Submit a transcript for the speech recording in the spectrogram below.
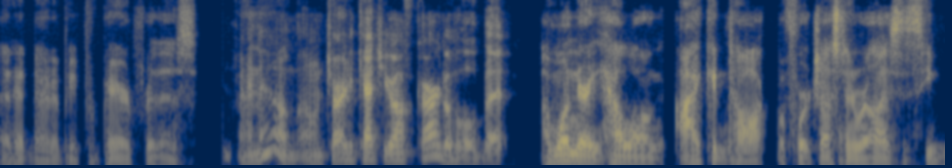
I didn't know to be prepared for this. i know i'm trying to catch you off guard a little bit I'm wondering how long I can talk before Justin realizes he's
